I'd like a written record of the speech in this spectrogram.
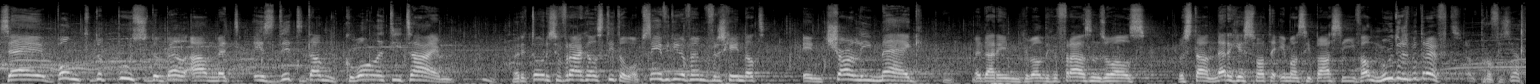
Zij bond de poes de bel aan met Is dit dan quality time? Een retorische vraag als titel. Op 17 november verscheen dat in Charlie Mag. Met daarin geweldige frasen zoals We staan nergens wat de emancipatie van moeders betreft. Proficiat.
